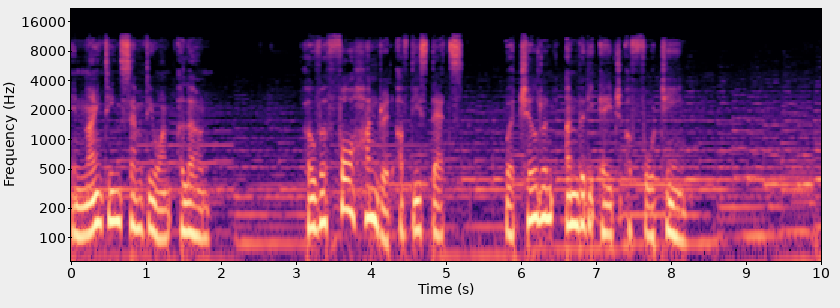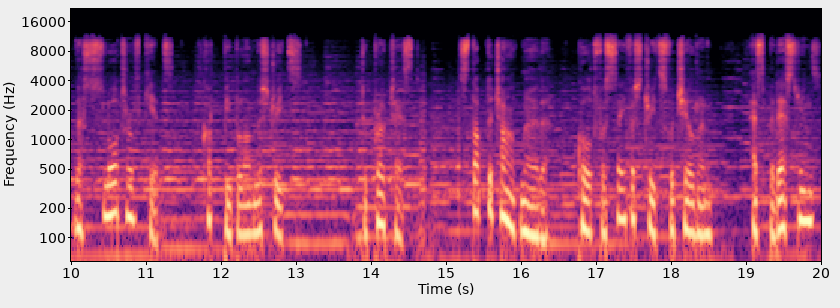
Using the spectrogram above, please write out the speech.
in 1971 alone. Over 400 of these deaths were children under the age of 14. The slaughter of kids caught people on the streets to protest, stop the child murder, called for safer streets for children as pedestrians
